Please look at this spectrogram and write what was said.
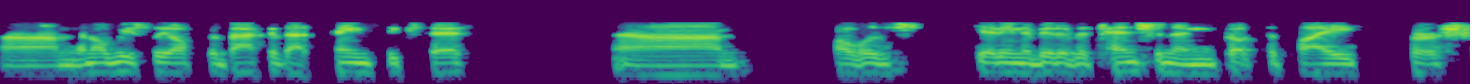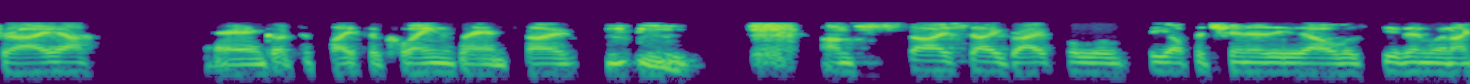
Um, and obviously off the back of that team success, um, I was getting a bit of attention and got to play for Australia and got to play for Queensland. So I'm so, so grateful of the opportunity that I was given when I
